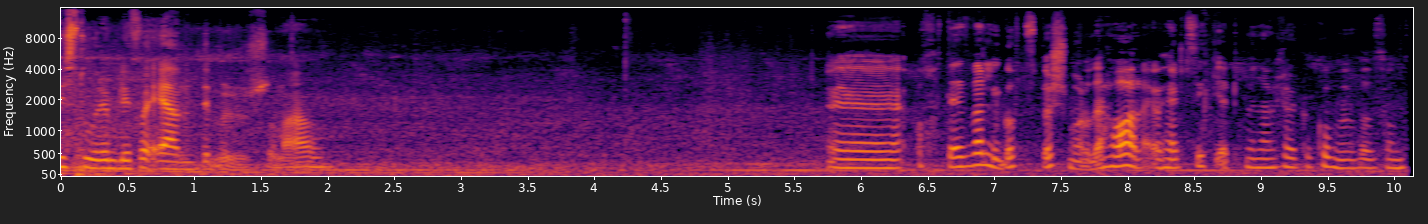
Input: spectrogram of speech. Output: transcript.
historien blir for endimensjonal. Eh, åh, det er et veldig godt spørsmål, og det har jeg jo helt sikkert. Men jeg har klart å komme på sånn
